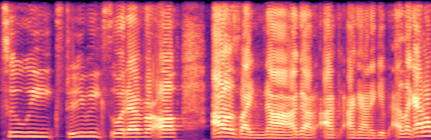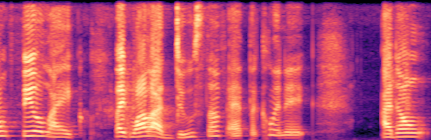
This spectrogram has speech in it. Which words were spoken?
two weeks, three weeks, whatever off. I was like, nah, I got, I, I gotta get back. Like, I don't feel like, like while I do stuff at the clinic, I don't.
